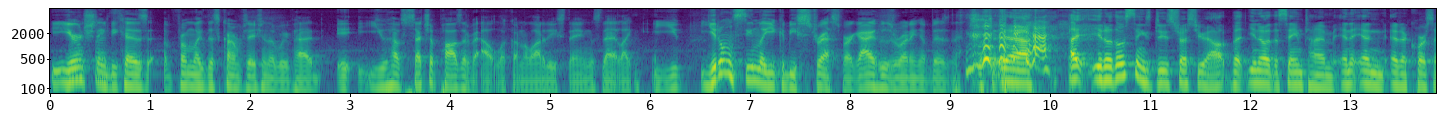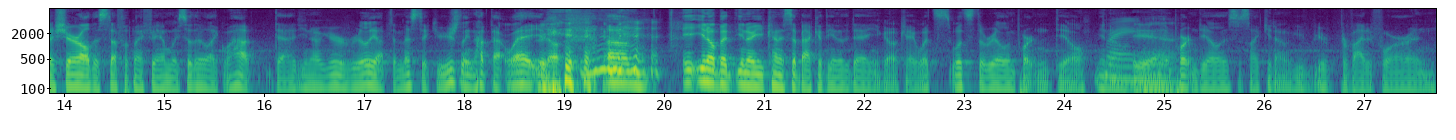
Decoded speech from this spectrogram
You're All interesting sorts. because from like this conversation that we've had, it, you have such a positive outlook on a lot of these things that like you you don't seem like you could be stressed for a guy who's running a business. yeah, I, you know those things do stress you out, but you know at the same time, and, and and of course I share all this stuff with my family, so they're like, "Wow, Dad, you know you're really optimistic. You're usually not that way, you know." um, y- you know, but you know you kind of sit back at the end of the day and you go, "Okay, what's what's the real important deal?" You know, Right. And Yeah. the important deal is just like you know you, you're provided for, and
